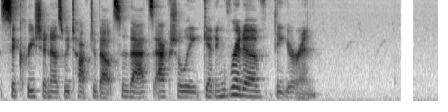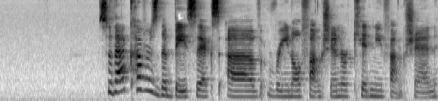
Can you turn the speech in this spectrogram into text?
secretion, as we talked about. So, that's actually getting rid of the urine. So that covers the basics of renal function or kidney function.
